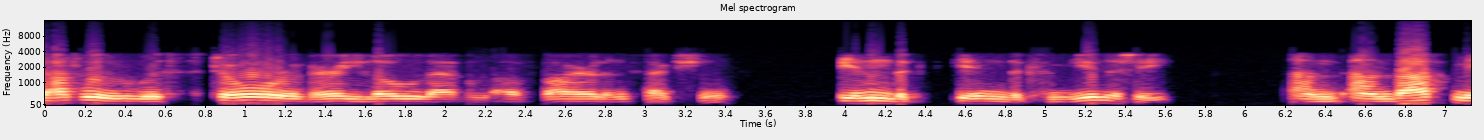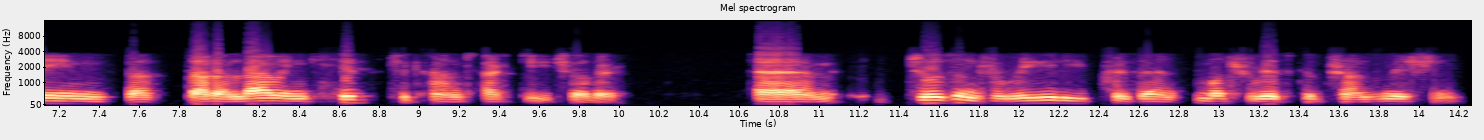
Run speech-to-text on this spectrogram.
that will restore a very low level of viral infection in the in the community, and and that means that that allowing kids to contact each other um, doesn't really present much risk of transmission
